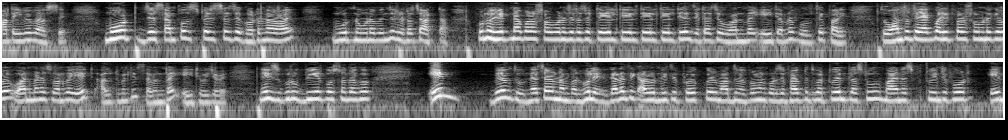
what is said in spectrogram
আট এইভাবে আসছে। মোট যে স্যাম্পল স্পেসের যে ঘটনা হয়, মোট নমুনা বিন্দু সেটা হচ্ছে আটটা। কোনো হেড না পড়ার সম্ভাবনা যেটা হচ্ছে tail tail tail tail tail যেটা হচ্ছে ওয়ান বাই এইট আমরা বলতে পারি। তো অন্তত একবার হিট পড়ার সম্ভাবনা কী হবে? One minus one by eight ultimately seven by eight হয়ে যাবে। নেক্সট গ্রুপ বি এর প্রশ্ন দেখো। এন টু ন্যাচারাল নাম্বার হলে গাণিতিক আরও নীতি প্রয়োগের মাধ্যমে প্রমাণ করেছে five to the two n plus two minus twenty four n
